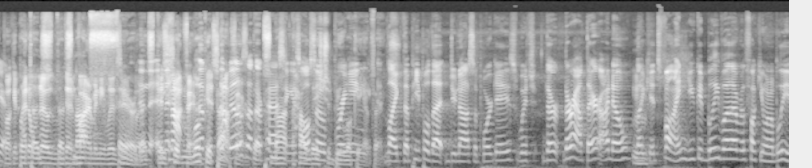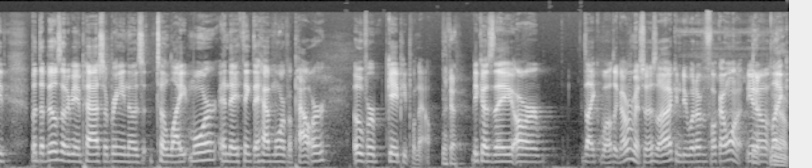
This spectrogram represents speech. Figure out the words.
Yeah. Fucking, But I don't know the environment he lives fair. in. But And the- it's and they the- not shouldn't fair. look the, at that. the bills that they're That's passing is also should be looking bringing like the people that do not support gays, which they're they're out there. I know, Mm-hmm. like it's fine. You could believe whatever the fuck you want to believe, but the bills that are being passed are bringing those to light more, and they think they have more of a power over gay people now Okay. because they are like, well, the government says I can do whatever the fuck I want. You know, like Yeah.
